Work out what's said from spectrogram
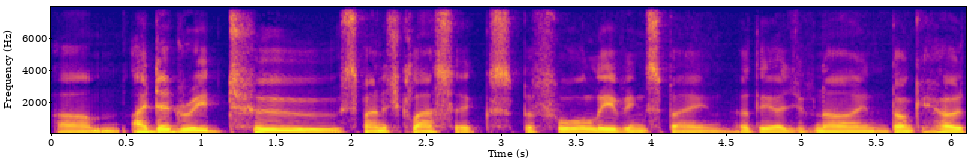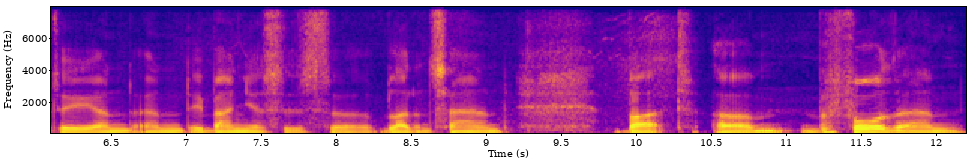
Um, I did read two Spanish classics before leaving Spain at the age of nine Don Quixote and, and Ibanez's uh, Blood and Sand. But um, before then,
